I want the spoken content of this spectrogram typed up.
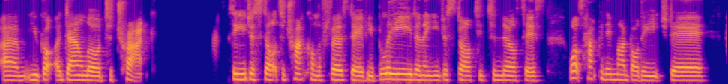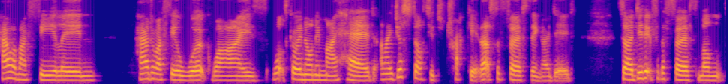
um, you got a download to track. So you just start to track on the first day of your bleed, and then you just started to notice what's happening in my body each day. How am I feeling? How do I feel work wise? What's going on in my head? And I just started to track it. That's the first thing I did. So I did it for the first month.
